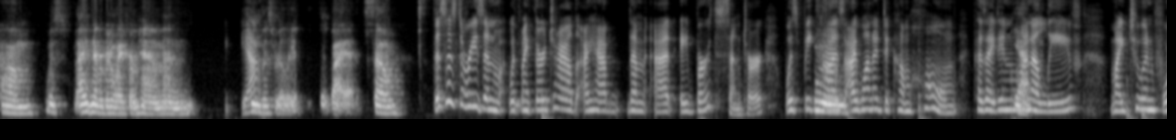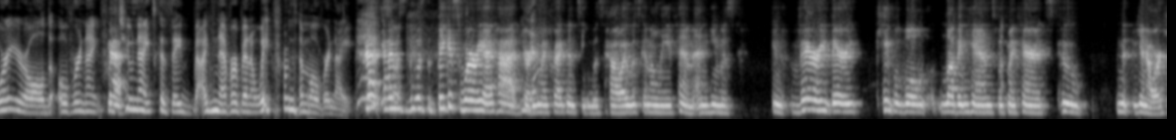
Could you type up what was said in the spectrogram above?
um was I had never been away from him and yeah. he was really upset by it. So this is the reason with my third child I had them at a birth center was because mm. I wanted to come home because I didn't yeah. want to leave my two and four year old overnight for yes. two nights because they I'd never been away from them overnight. That, so, was, was the biggest worry I had during yeah. my pregnancy was how I was going to leave him, and he was in very very capable, loving hands with my parents who you know are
